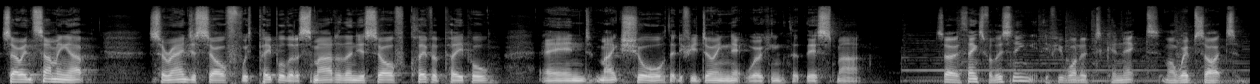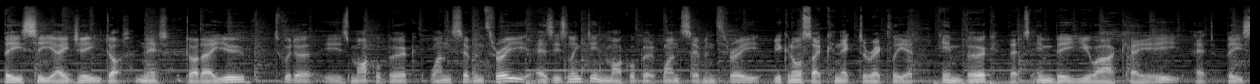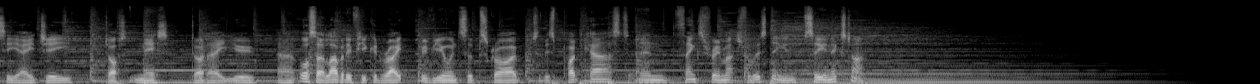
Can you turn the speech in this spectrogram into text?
So, in summing up, surround yourself with people that are smarter than yourself, clever people, and make sure that if you're doing networking, that they're smart. So, thanks for listening. If you wanted to connect, my website's bcag.net.au. Twitter is Michael Burke173, as is LinkedIn, Michael Burke173. You can also connect directly at mburke, that's M B U R K E, at bcag.net.au. Uh, also, love it if you could rate, review, and subscribe to this podcast. And thanks very much for listening, and see you next time.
